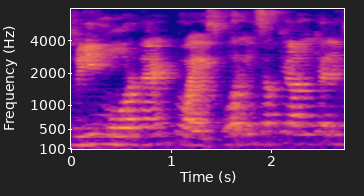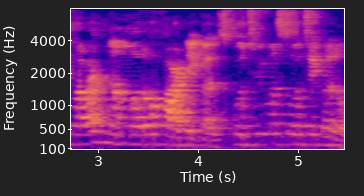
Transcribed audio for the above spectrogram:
थ्री मोर देन ट्वाइस और इन सब के आगे क्या लिखा हुआ है? नंबर ऑफ़ आर्टिकल्स कुछ भी मत सोचे करो।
